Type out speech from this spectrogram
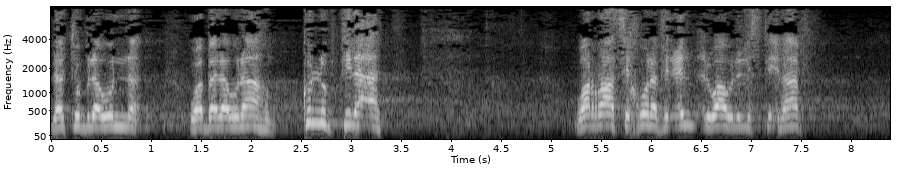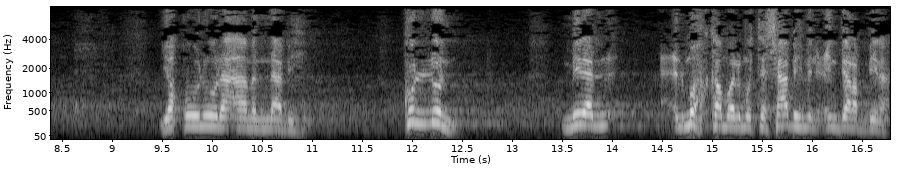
لتبلون وبلوناهم. كل ابتلاءات. والراسخون في العلم الواو للاستئناف يقولون آمنا به. كل من المحكم والمتشابه من عند ربنا.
